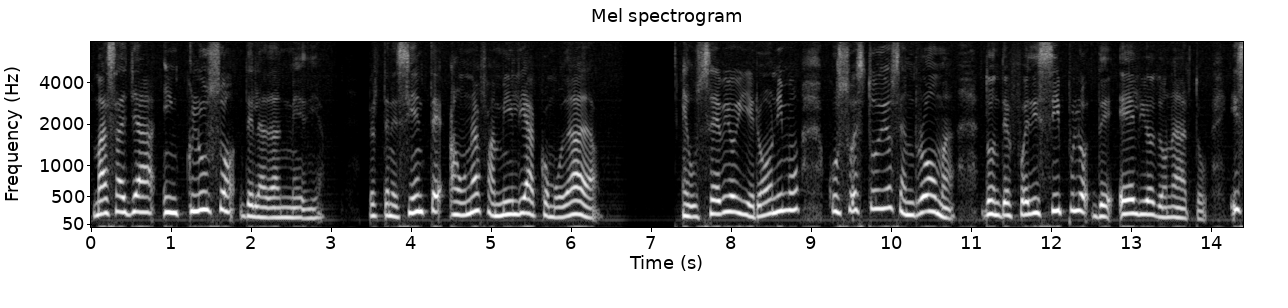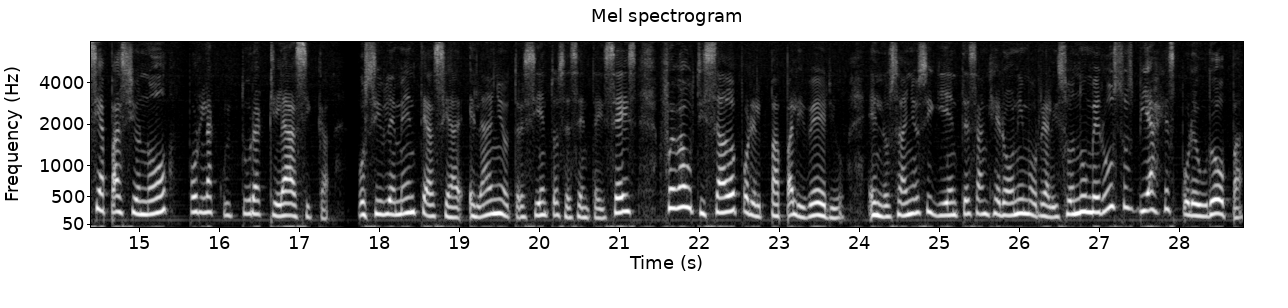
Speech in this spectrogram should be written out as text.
más allá incluso de la Edad Media. Perteneciente a una familia acomodada, Eusebio y Jerónimo cursó estudios en Roma, donde fue discípulo de Helio Donato y se apasionó por la cultura clásica, posiblemente hacia el año 366, fue bautizado por el Papa Liberio. En los años siguientes, San Jerónimo realizó numerosos viajes por Europa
